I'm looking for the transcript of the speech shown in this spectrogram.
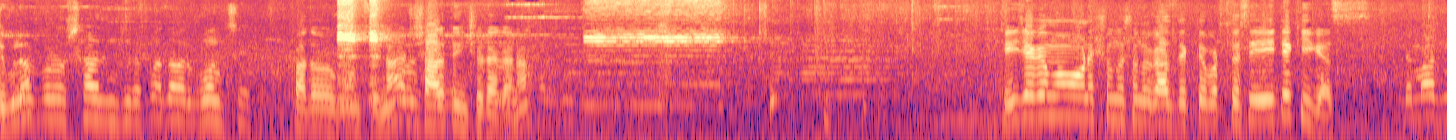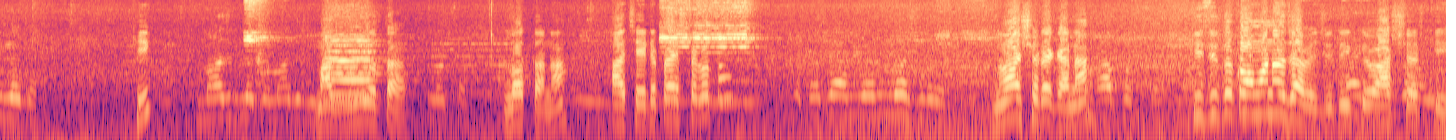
এগুলো? সাড়ে তিনশো টাকা বলছে কত বলছে না? সাড়ে তিনশো টাকা না? এই জায়গায় মামা অনেক সুন্দর সুন্দর গাছ দেখতে পারতেছি। এইটা কি গাছ? কি? মাছগুলো তো মাছগুলো মাছগুলো লতা? লতা। না? আচ্ছা এটা প্রাইসটা কত? নয়শো টাকা। না? কিছু তো কমানো যাবে যদি কেউ আসে আর কি।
